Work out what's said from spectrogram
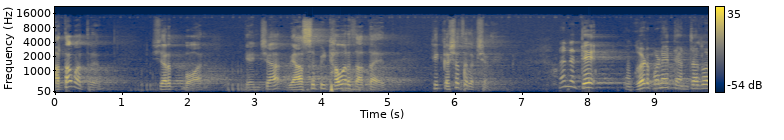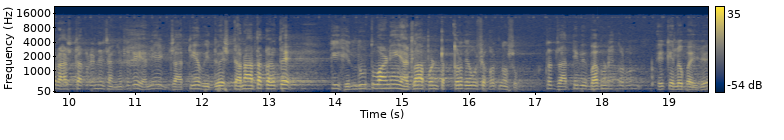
आता मात्र शरद पवार त्यांच्या व्यासपीठावर जात आहेत हे कशाचं लक्षण आहे? नाही नाही ते उघडपणे त्यांचा जो राज ठाकरेंनी सांगितलं की यांनी जातीय विद्वेष त्यांना आता कळते की हिंदुत्व आणि ह्याला आपण टक्कर देऊ शकत नसू. तर जाती विभागणी करून हे केलं पाहिजे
